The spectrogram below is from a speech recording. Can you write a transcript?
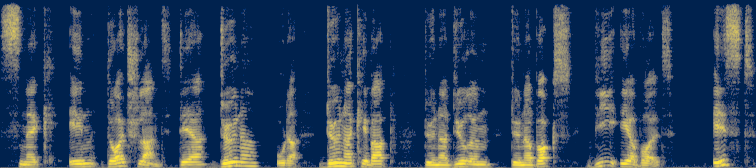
Snack in Deutschland. Der Döner oder Döner Kebab, Döner Dürüm, Döner Box, wie ihr wollt, ist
